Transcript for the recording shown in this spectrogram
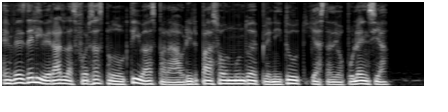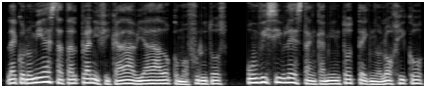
En vez de liberar las fuerzas productivas para abrir paso a un mundo de plenitud y hasta de opulencia, la economía estatal planificada había dado como frutos un visible estancamiento tecnológico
